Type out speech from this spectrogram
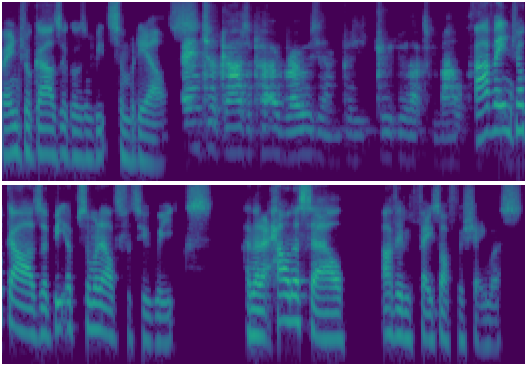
or Angel Garza goes and beats somebody else. Angel Garza put a rose in Drew Gulak's mouth. Have Angel Garza beat up someone else for two weeks, and then at Hell in a Cell, have him face off with Sheamus.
